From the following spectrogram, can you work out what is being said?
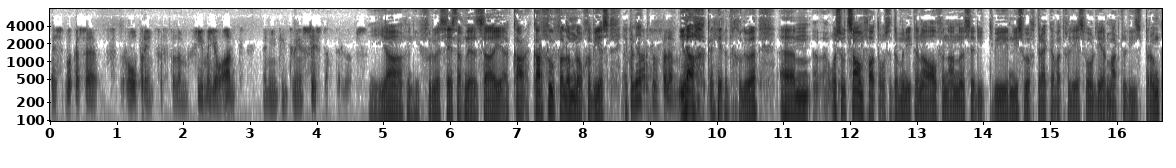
is ook as 'n rolprent vervilm Gee my jou hand in 1962 te loop. Ja, in die vroeë 60's net sy 'n kar, Carfu film nog gewees. Ek wil net Carfu film. Ja, kan jy dit glo? Ehm um, ons moet saamvat. Ons het 'n minuut en 'n half en dan is dit die twee nuushooftrekke wat gelees word deur Martelies Brink.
